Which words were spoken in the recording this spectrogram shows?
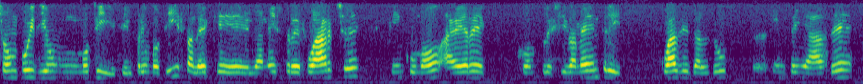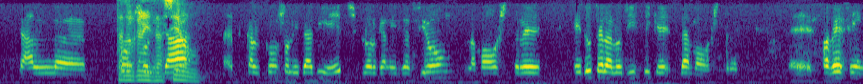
sono poi di un motivo. Il primo motivo è che le nostre forze in Cumò erano complessivamente quasi dal tutto eh, impegnate dal eh, Dall'organizzazione. eh, dal consolidare l'organizzazione, la mostre e tutte le logistiche da mostre. Eh, se avessi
